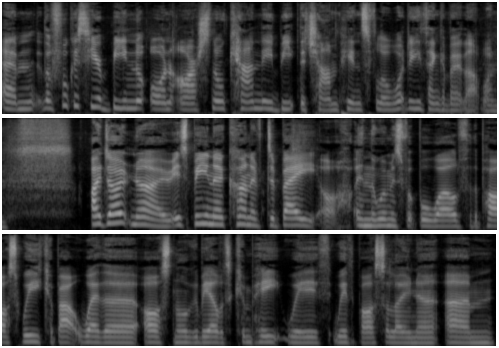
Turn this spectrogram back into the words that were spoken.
Um, the focus here being on Arsenal. Can they beat the champions, Flo? What do you think about that one? I don't know. It's been a kind of debate oh, in the women's football world for the past week about whether Arsenal will be able to compete with with Barcelona. Um,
